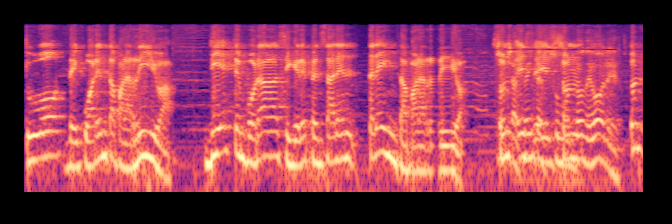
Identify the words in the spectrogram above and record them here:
tuvo de 40 para arriba. 10 temporadas si querés pensar en 30 para arriba. Son, Ya es- 30 es es- un son- montón de goles. son-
